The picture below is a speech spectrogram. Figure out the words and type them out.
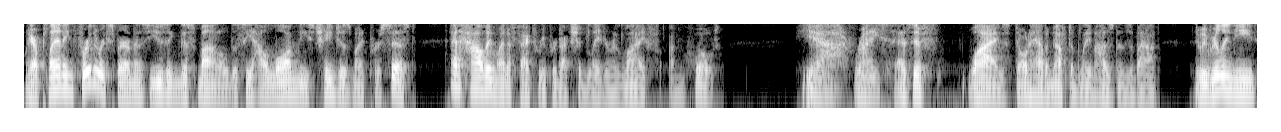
We are planning further experiments using this model to see how long these changes might persist and how they might affect reproduction later in life. Unquote. Yeah, right. As if wives don't have enough to blame husbands about. Do we really need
